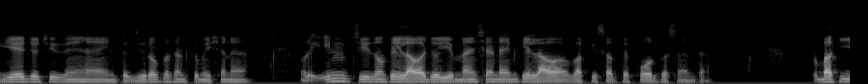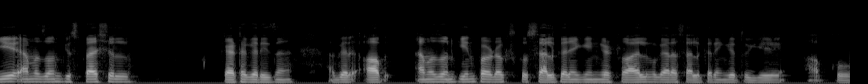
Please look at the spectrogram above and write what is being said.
ये जो चीज़ें हैं, इन पे ज़ीरो परसेंट कमीशन है और इन चीज़ों के अलावा जो ये मैंशन है, इनके अलावा बाकी सब पे फोर परसेंट है। और बाकी ये अमेज़ोन की स्पेशल कैटेगरीज़ हैं। अगर आप अमेज़ोन की इन प्रोडक्ट्स को सेल करेंगे, इनके ट्रायल वगैरह सेल करेंगे तो ये आपको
